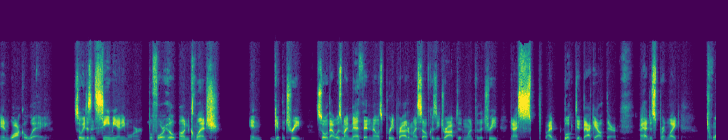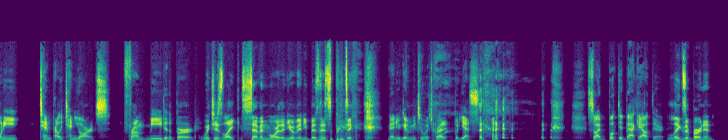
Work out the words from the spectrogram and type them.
and walk away so he doesn't see me anymore before he'll unclench and get the treat. So that was my method. And I was pretty proud of myself because he dropped it and went for the treat. And I, sp- I booked it back out there. I had to sprint like 20, 10, probably 10 yards from me to the bird Which is like seven more than you have any business printing. Man, you're giving me too much credit, but yes. so I booked it back out there. Legs are burning,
